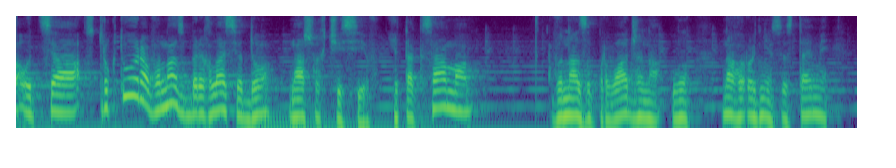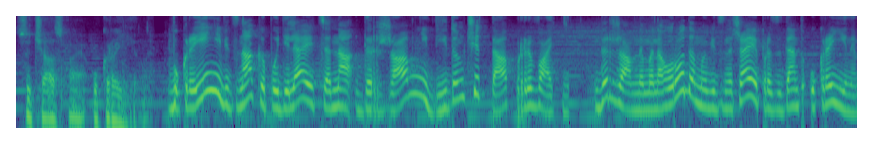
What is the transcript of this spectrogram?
оця структура вона збереглася до наших часів. І так само вона запроваджена у нагородній системі сучасної України. В Україні відзнаки поділяються на державні, відомчі та приватні. Державними нагородами відзначає президент України.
